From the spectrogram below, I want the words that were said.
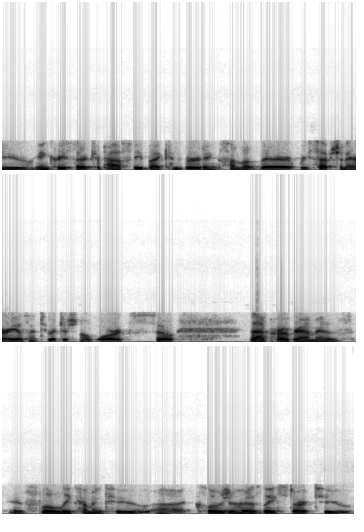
to increase their capacity by converting some of their reception areas into additional wards. So that program is is slowly coming to uh, closure as they start to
